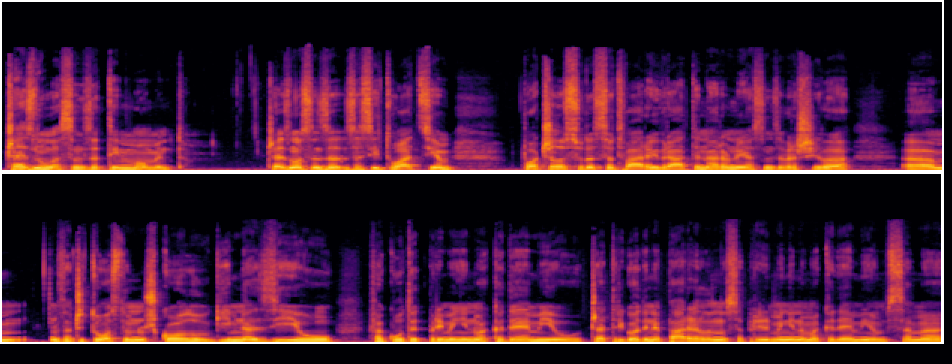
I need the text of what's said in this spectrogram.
čeznula sam za tim momentom. Čeznula sam za, za situacijom. Počela su da se otvaraju vrata, naravno ja sam završila um, znači tu osnovnu školu, gimnaziju, fakultet primenjenu akademiju, četiri godine paralelno sa primenjenom akademijom sam uh,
